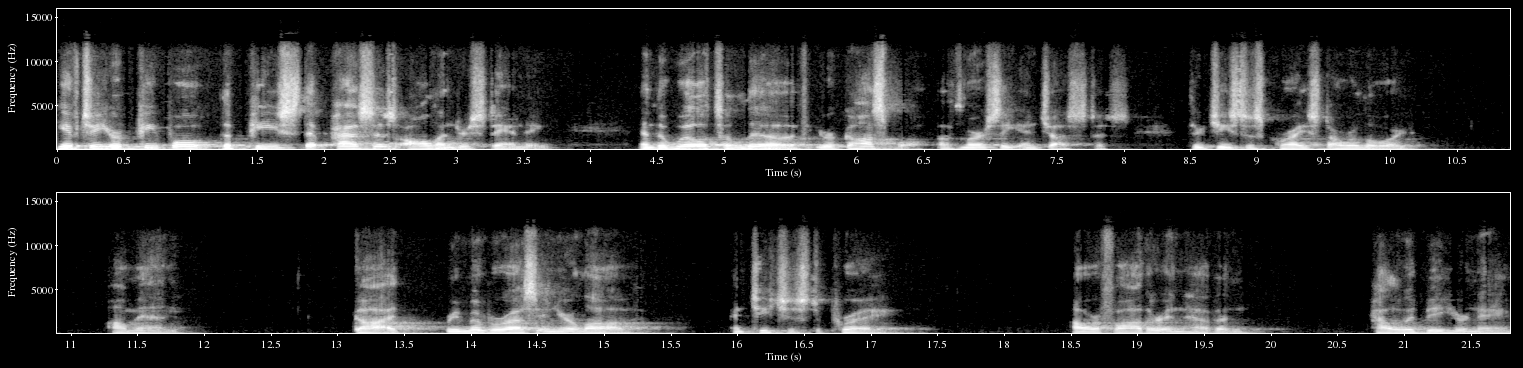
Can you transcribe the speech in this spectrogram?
Give to your people the peace that passes all understanding and the will to live your gospel of mercy and justice through Jesus Christ our Lord. Amen. God, remember us in your love and teach us to pray. Our Father in heaven, hallowed be your name.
